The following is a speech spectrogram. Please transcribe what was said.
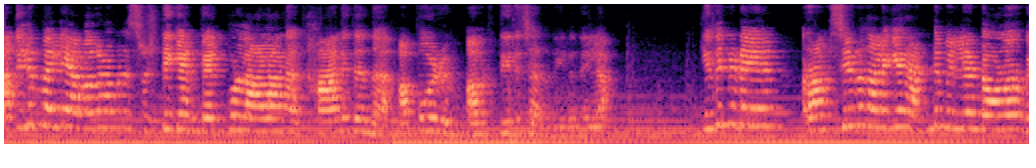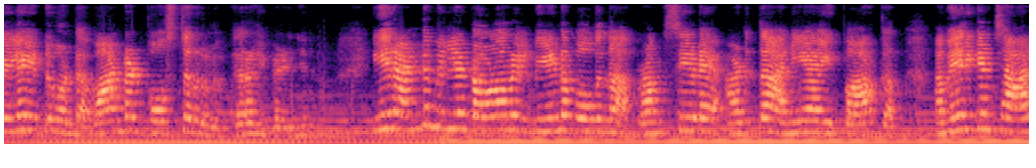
അതിലും വലിയ അപകടങ്ങൾ സൃഷ്ടിക്കാൻ കെൽപ്പുള്ള ആളാണ് ഖാലിദ് എന്ന് അപ്പോഴും അവർ തിരിച്ചറിഞ്ഞിരുന്നില്ല. ഇതിനിടയിൽ റംസിയുടെ നൽകിയ രണ്ട് മില്യൺ ഡോളർ വിലയിട്ടുകൊണ്ട് വാണ്ടഡ് പോസ്റ്ററുകളും ഇറങ്ങിക്കഴിഞ്ഞിരുന്നു. ഈ രണ്ട് മില്യൺ ഡോളറിൽ വീണു പോകുന്ന റംസിയുടെ അടുത്ത അനുയായി പാർക്കർ അമേരിക്കൻ ചാര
